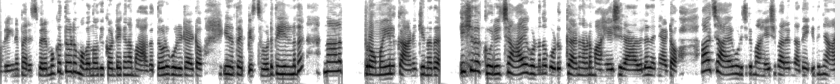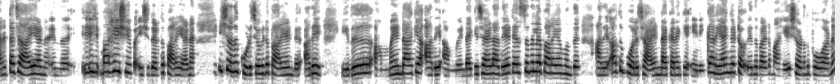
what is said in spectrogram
അവരിങ്ങനെ പരസ്പരം മുഖത്തോട് മുഖം നോക്കിക്കൊണ്ടിരിക്കുന്ന ഭാഗത്തോട് കൂടിയിട്ടാട്ടോ ഇന്നത്തെ എപ്പിസോഡ് തീരുന്നത്. നാളെ പ്രൊമോയിൽ കാണിക്കുന്നത്. ഇഷിതക്ക് ഒരു ചായ കൊണ്ടുവന്ന് കൊടുക്കുകയാണ് നമ്മുടെ മഹേഷ് രാവിലെ തന്നെ കേട്ടോ. ആ ചായ കുടിച്ചിട്ട് മഹേഷ് പറയുന്നത് അതെ ഇത് ഞാനിട്ട ചായയാണ് എന്ന് മഹേഷ് ഇഷിത അടുത്ത് പറയാണ്. ഇഷിത അത് കുടിച്ചു നോക്കിയിട്ട് പറയുന്നുണ്ട് അതെ ഇത് അമ്മ ഉണ്ടാക്കിയ അതെ അമ്മ ഉണ്ടാക്കിയ ചായയുടെ അതേ ടേസ്റ്റ് എന്നല്ലേ പറയാൻ വന്നത്? അതെ അതുപോലെ ചായ ഉണ്ടാക്കാനൊക്കെ എനിക്കറിയാൻ കേട്ടോ എന്ന് പറഞ്ഞിട്ട് മഹേഷ് അവിടെ നിന്ന് പോവാണ്.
